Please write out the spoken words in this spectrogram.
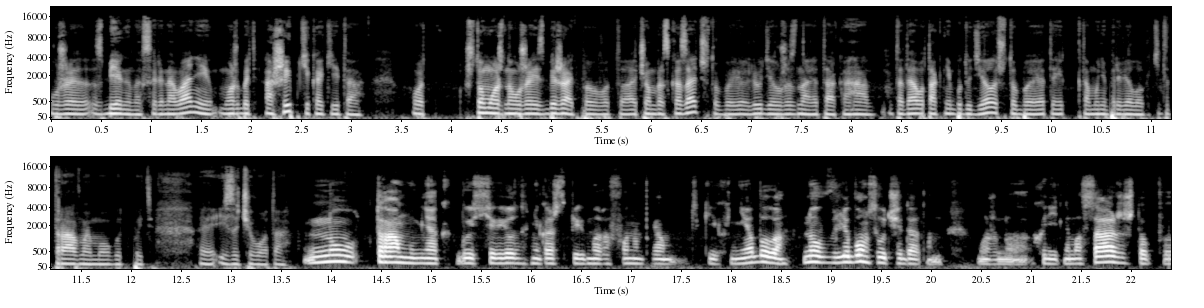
уже сбеганных соревнований, может быть, ошибки какие-то, вот что можно уже избежать, вот о чем рассказать, чтобы люди уже знали, так, ага, тогда вот так не буду делать, чтобы это к тому не привело. Какие-то травмы могут быть э, из-за чего-то. Ну, травм у меня как бы серьезных, мне кажется, перед марафоном прям таких не было. Но в любом случае, да, там можно ходить на массажи, чтобы э,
